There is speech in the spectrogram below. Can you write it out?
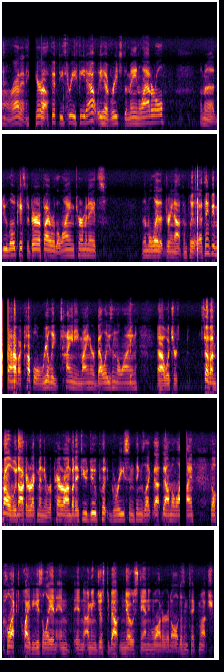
Alright, and here about 53 feet out, we have reached the main lateral. I'm going to do locates to verify where the line terminates, and then we'll let it drain out completely. I think we might have a couple really tiny minor bellies in the line, uh, which are stuff I'm probably not going to recommend you repair on, but if you do put grease and things like that down the line, they'll collect quite easily in, in, in I mean, just about no standing water at all. It doesn't take much.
